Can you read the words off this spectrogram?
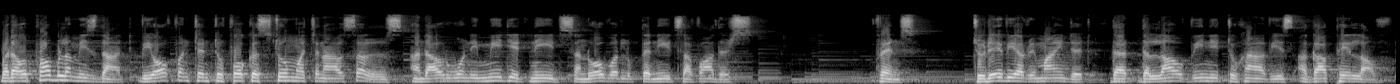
But our problem is that we often tend to focus too much on ourselves and our own immediate needs and overlook the needs of others. Friends, today we are reminded that the love we need to have is agape love,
